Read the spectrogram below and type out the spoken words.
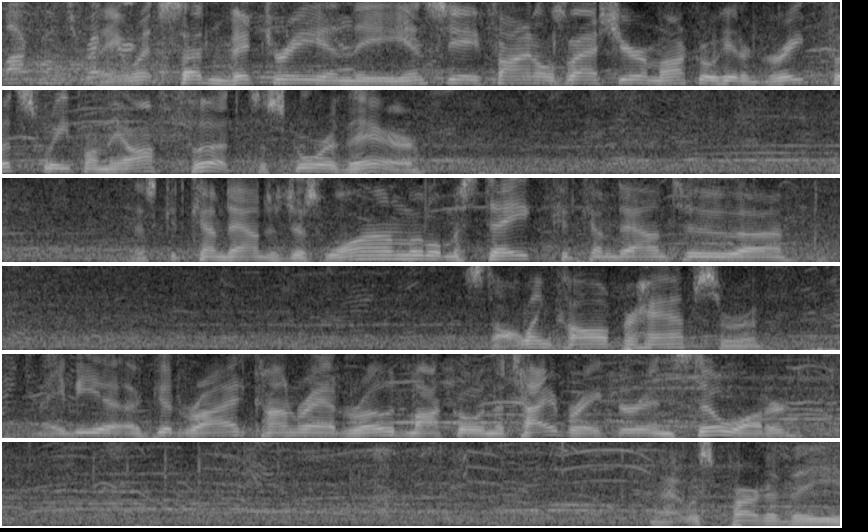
They went sudden victory in the NCAA finals last year. Mocco hit a great foot sweep on the off foot to score there. This could come down to just one little mistake. Could come down to uh, stalling call, perhaps, or maybe a, a good ride. Konrad rode Mocco in the tiebreaker in Stillwater. That was part of the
